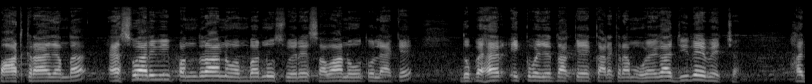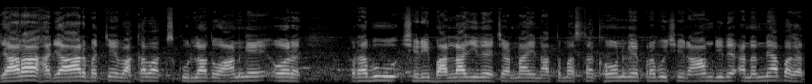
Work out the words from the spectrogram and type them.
ਪਾਠ ਕਰਾਇਆ ਜਾਂਦਾ। ਇਸ ਵਾਰੀ ਵੀ 15 ਨਵੰਬਰ ਨੂੰ ਸਵੇਰੇ 9:30 ਤੋਂ ਲੈ ਕੇ ਦੁਪਹਿਰ 1 ਵਜੇ ਤੱਕ ਇਹ ਕਾਰਜਕ੍ਰਮ ਹੋਏਗਾ, ਜਿਹਦੇ ਵਿੱਚ ਹਜ਼ਾਰਾਂ ਹਜ਼ਾਰ ਬੱਚੇ ਵੱਖ-ਵੱਖ ਸਕੂਲਾਂ ਤੋਂ ਆਣਗੇ ਔਰ ਪ੍ਰਭੂ ਸ਼੍ਰੀ ਬਾਲਾ ਜੀ ਦੇ ਚਰਨਾਂ 'ਚ ਨਤਮਸਤਕ ਹੋਣਗੇ। ਪ੍ਰਭੂ ਸ਼੍ਰੀ ਰਾਮ ਜੀ ਦੇ ਅਨੰਨਿਆ ਭਗਤ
